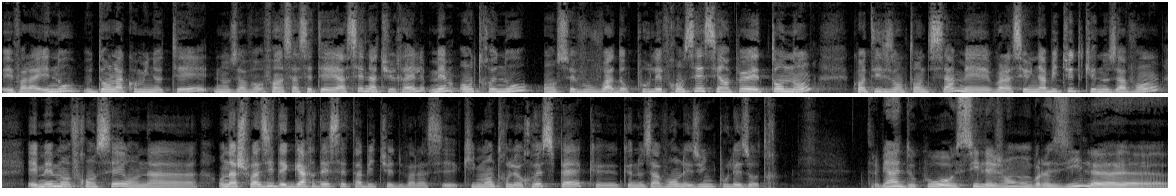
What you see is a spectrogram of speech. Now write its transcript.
Et voilà. Et nous, dans la communauté, nous avons, enfin, ça c'était assez naturel. Même entre nous, on se vous voit. Donc pour les Français, c'est un peu étonnant quand ils entendent ça, mais voilà, c'est une habitude que nous avons. Et même en français, on a, on a choisi de garder cette habitude. Voilà, c'est qui montre le respect que, que nous avons les unes pour les autres. Très bien. Et du coup, aussi les gens au Brésil, euh,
